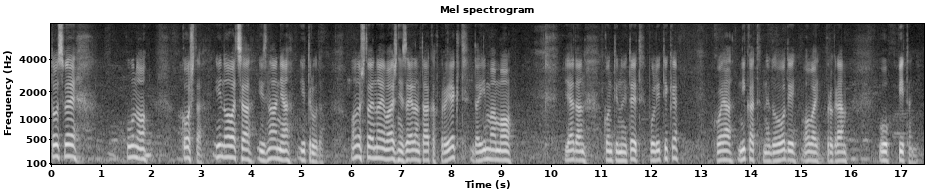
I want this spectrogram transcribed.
To sve puno košta i novaca i znanja i truda. Ono što je najvažnije za jedan takav projekt da imamo jedan kontinuitet politike koja nikad ne dovodi ovaj program u pitanje.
